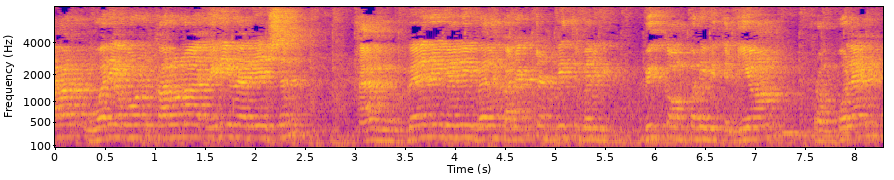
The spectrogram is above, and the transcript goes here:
ever worry about corona any variation. I am very very well connected with very big company with neon from poland.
